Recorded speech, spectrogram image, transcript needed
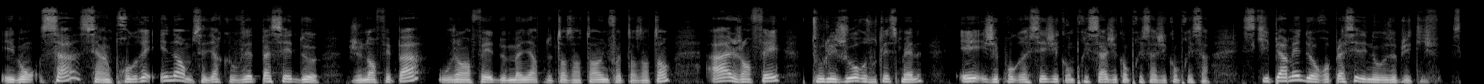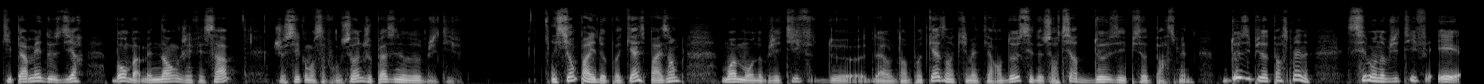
Et bon, ça, c'est un progrès énorme. C'est-à-dire que vous êtes passé de je n'en fais pas, ou j'en fais de manière de temps en temps, une fois de temps en temps, à j'en fais tous les jours, toutes les semaines. Et j'ai progressé, j'ai compris ça, j'ai compris ça, j'ai compris ça. Ce qui permet de replacer des nouveaux objectifs. Ce qui permet de se dire, bon, bah maintenant que j'ai fait ça, je sais comment ça fonctionne, je place des nouveaux objectifs. Et si on parlait de podcast, par exemple, moi, mon objectif de, dans le podcast, dans Kilomètre 42, c'est de sortir deux épisodes par semaine. Deux épisodes par semaine, c'est mon objectif. Et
